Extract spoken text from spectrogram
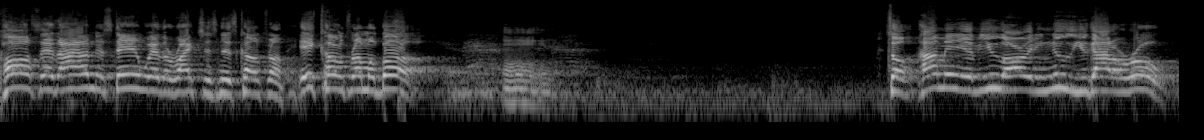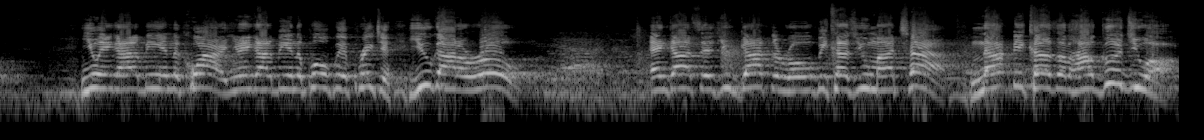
Paul says, I understand where the righteousness comes from. It comes from above. Mm. So, how many of you already knew you got a robe? You ain't got to be in the choir. You ain't got to be in the pulpit preaching. You got a robe. And God says, You got the robe because you my child, not because of how good you are.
